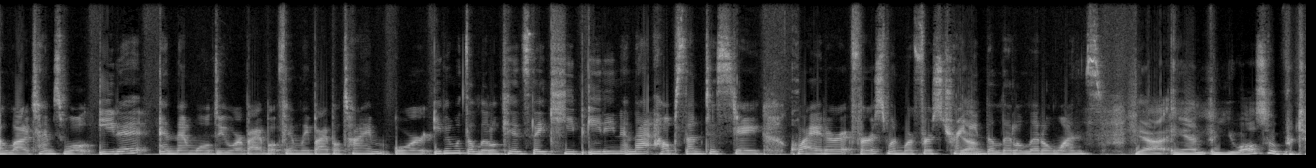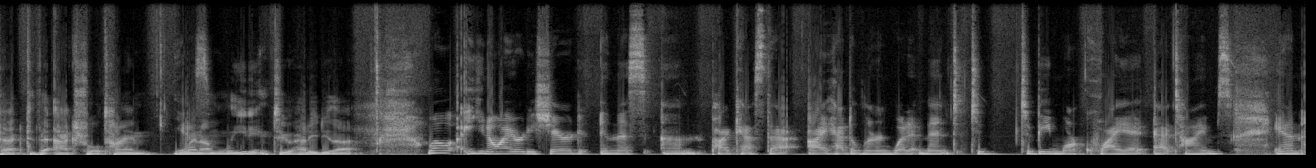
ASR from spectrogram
a lot of times we'll eat it and then we'll do our Bible family Bible time or even with the little kids they keep eating and that helps them to stay quieter at first when we're first training Yeah. the little little ones. Yeah, and you also protect the actual time Yes. when I'm leading too. How do you do that? Well, you know, I already shared in this um, podcast that I had to learn what it meant to to be more quiet at times, and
